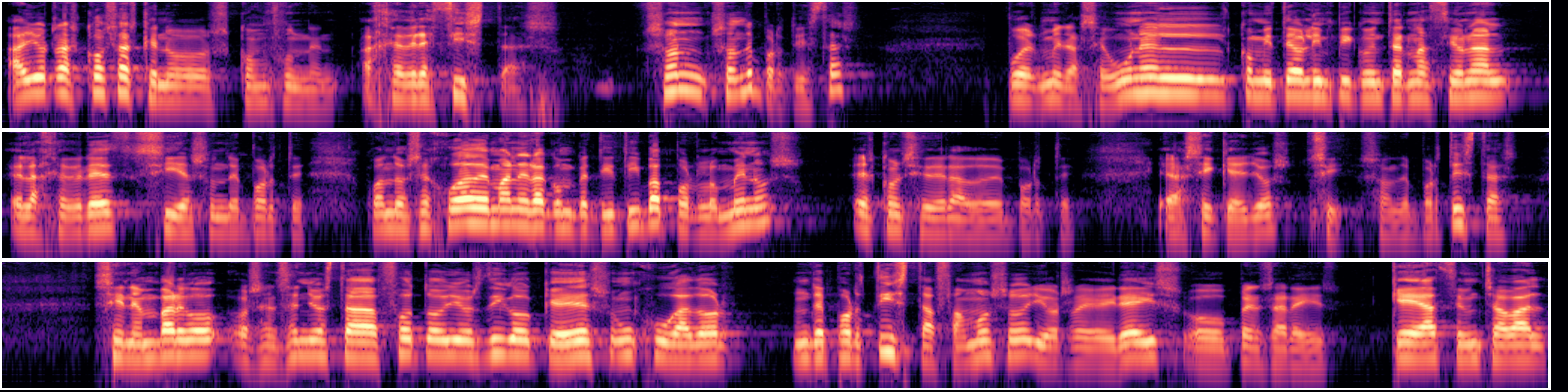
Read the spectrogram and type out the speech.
hay otras cosas que nos confunden. Ajedrecistas. ¿Son, ¿Son deportistas? Pues mira, según el Comité Olímpico Internacional, el ajedrez sí es un deporte. Cuando se juega de manera competitiva, por lo menos, es considerado deporte. Así que ellos sí, son deportistas. Sin embargo, os enseño esta foto y os digo que es un jugador, un deportista famoso y os reiréis o pensaréis, ¿qué hace un chaval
